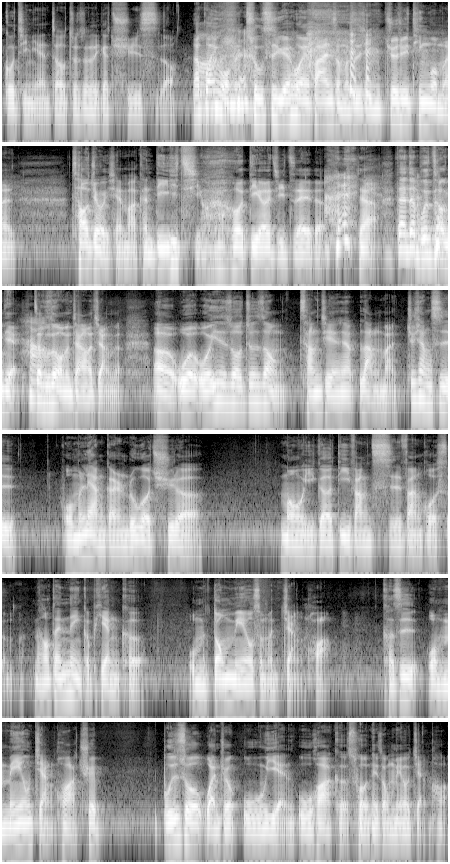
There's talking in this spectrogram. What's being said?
过几年之后这就是一个趋势哦。那关于我们初次约会发生什么事情，就去听我们。超久以前嘛，可能第一集或 或第二集之类的，这样，但这不是重点，好这不是我们讲要讲的。呃，我我意思说，就是这种长期的像浪漫，就像是我们两个人如果去了某一个地方吃饭或什么，然后在那个片刻，我们都没有什么讲话，可是我们没有讲话，却不是说完全无言无话可说那种没有讲话，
